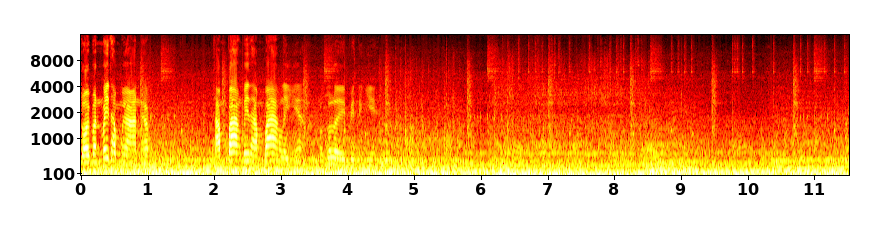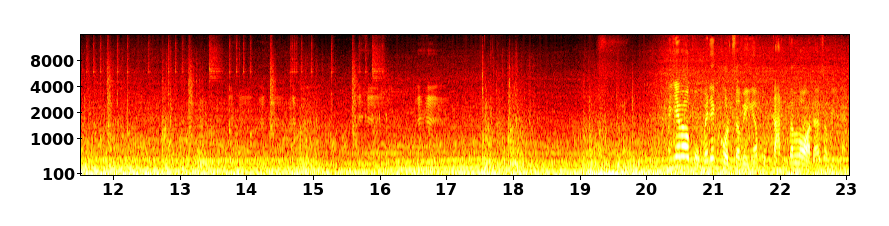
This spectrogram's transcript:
จอยมันไม่ทำงานครับทำบ้างไม่ทำบ้างอะไรเงี้ย มันก็เลยเป็นอย่างเงี้ย ไม่ใช่ว่าผมไม่ได้กดสวิงครับผมดันตลอดนะสวิงอะ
